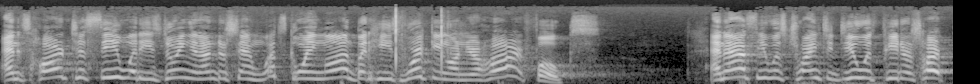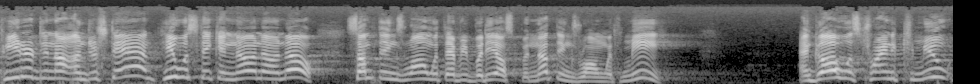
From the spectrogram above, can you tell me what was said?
And it's hard to see what He's doing and understand what's going on, but He's working on your heart, folks. And as He was trying to deal with Peter's heart, Peter did not understand. He was thinking, no, no, no, something's wrong with everybody else, but nothing's wrong with me. And God was trying to commu-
